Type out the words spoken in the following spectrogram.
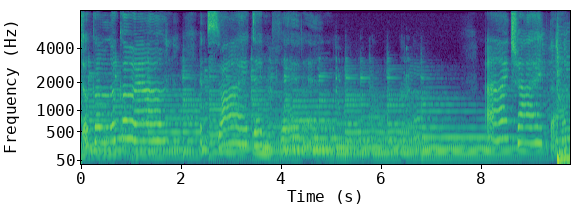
took a look around, and saw I didn't fit in. I tried love,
